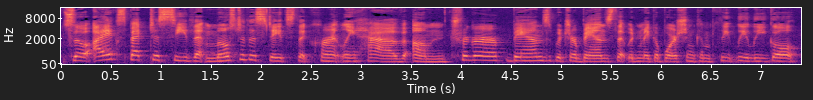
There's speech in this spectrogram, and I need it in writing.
So I expect to see that most of the states that currently have um, trigger bans, which are bans that would make abortion completely completely legal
